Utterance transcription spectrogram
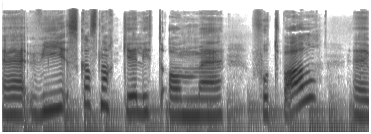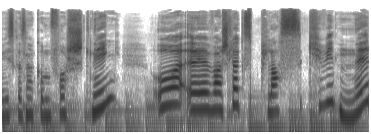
Eh, Vi skal snakke litt om fotball, vi skal snakke om forskning, og eh, hva slags plass kvinner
